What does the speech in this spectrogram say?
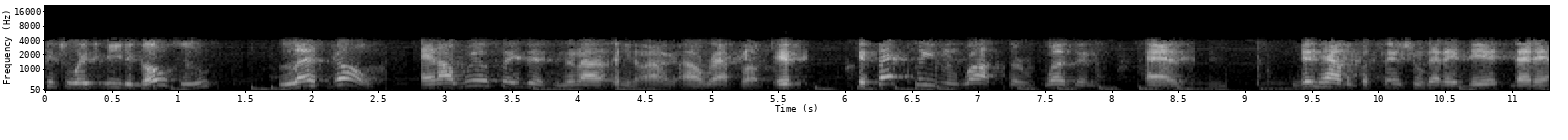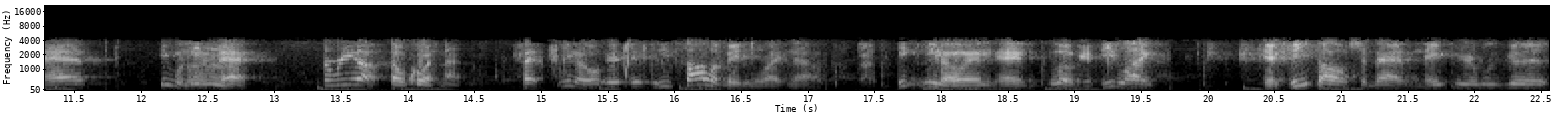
situation for you to go to, let's go. And I will say this, and then I, you know, I, I'll wrap up. If if that Cleveland roster wasn't as didn't have the potential that it did that it has, he wouldn't have Mhm. went back. Hurry up. Of course not. But you know, it, it, he's salivating right now. He, you know, and and look, if he liked, if he thought Shabazz Napier was good,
